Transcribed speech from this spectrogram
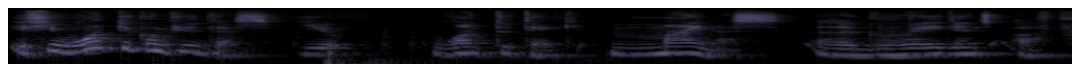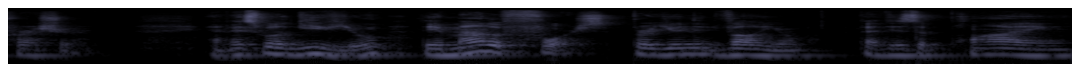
If you want to compute this, you want to take minus the gradient of pressure. And this will give you the amount of force per unit volume that is applying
